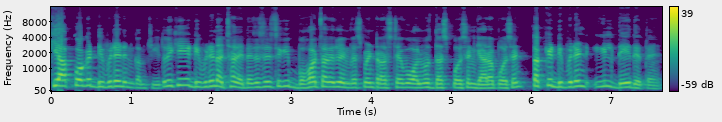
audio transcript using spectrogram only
कि आपको अगर डिविडेंड इनकम चाहिए तो देखिए, ये डिविडेंड अच्छा देते हैं। जैसे जैसे कि बहुत सारे जो इन्वेस्टमेंट ट्रस्ट है, वो ऑलमोस्ट दस परसेंट, ग्यारह परसेंट तक के डिविडेंड ईल्ड दे देते हैं।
